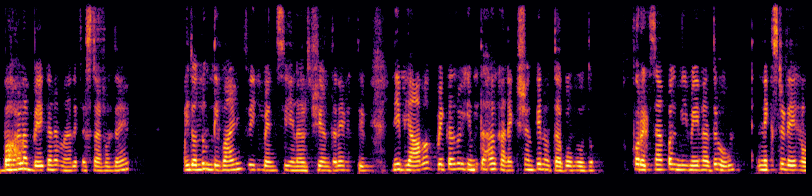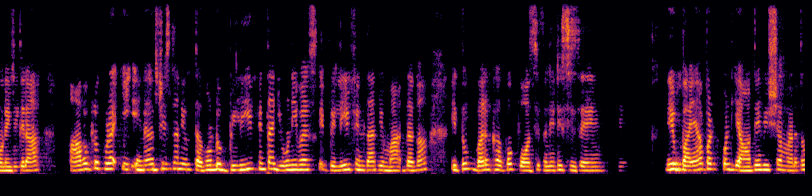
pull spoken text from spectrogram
ಬಹಳ ಬೇಗನೆ ಮ್ಯಾನಿಫೆಸ್ಟ್ ಆಗುತ್ತೆ. ಇದೊಂದು ಡಿವೈನ್ ಫ್ರೀಕ್ವೆನ್ಸಿ ಎನರ್ಜಿ ಅಂತಾನೆ ಹೇಳ್ತೀವಿ. ನೀವ್ ಯಾವಾಗ ಬೇಕಾದ್ರೂ ಇಂತಹ ಕನೆಕ್ಷನ್ಗೆ ನಾವು ತಗೋಬಹುದು ಫಾರ್ ಎಕ್ಸಾಂಪಲ್ ನೀವೇನಾದ್ರೂ ನೆಕ್ಸ್ಟ್ ಡೇ ನೋಡಿರ್ತೀರಾ? ಆವಾಗ್ಲೂ ಕೂಡ ಈ ಎನರ್ಜೀಸ್ನ ನೀವು ತಗೊಂಡು ಬಿಲೀಫ್ ಇಂದ ಯೂನಿವರ್ಸ್ಗೆ ಬಿಲೀಫ್ ಇಂದ ನೀವು ಮಾಡಿದಾಗ ಇದು ವರ್ಕ್ ಆಗೋ ಪಾಸಿಬಿಲಿಟೀಸ್ ಇದೆ. ನೀವು ಭಯ ಪಡ್ಕೊಂಡು ಯಾವುದೇ ವಿಷಯ ಮಾಡೋದು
